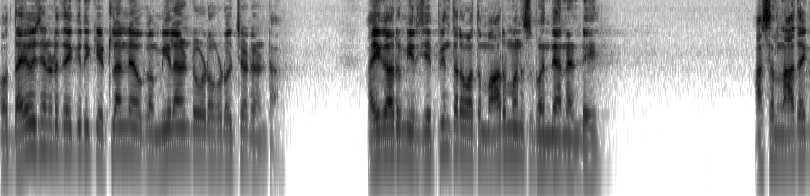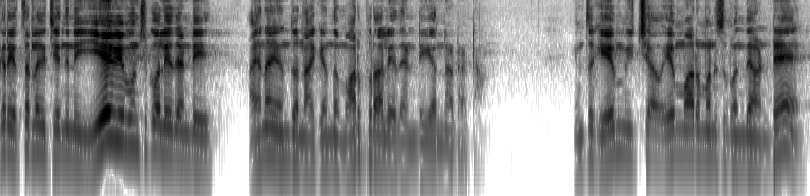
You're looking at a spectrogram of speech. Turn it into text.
ఓ దైవజనుడి దగ్గరికి ఎట్లానే ఒక మీలాంటి వాడు ఒకడు వచ్చాడంట. అయ్యగారు మీరు చెప్పిన తర్వాత మారు మనసు పొందానండి. అసలు నా దగ్గర ఇతరులకు చెందిన ఏవి ఉంచుకోలేదండి. అయినా ఏందో నాకేందో మార్పు రాలేదండి అన్నాడట. ఇంతకు ఏం ఇచ్చావు ఏం మారు మనసు పొందావంటే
